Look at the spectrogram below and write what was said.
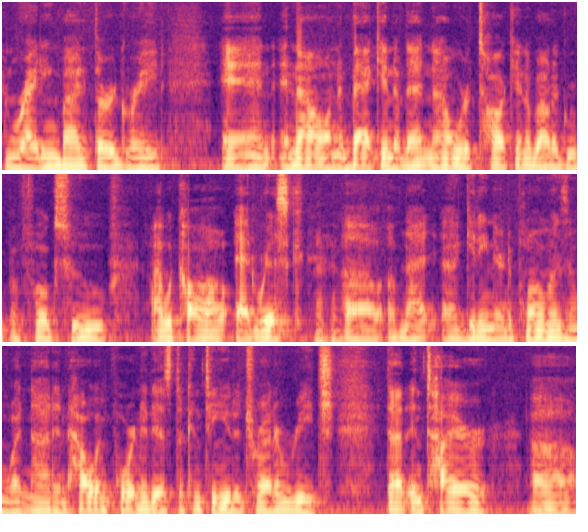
and writing by third grade. And, and now on the back end of that, now we're talking about a group of folks who I would call at risk uh, of not uh, getting their diplomas and whatnot, and how important it is to continue to try to reach that entire uh,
